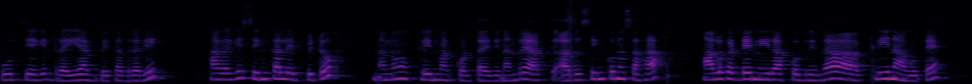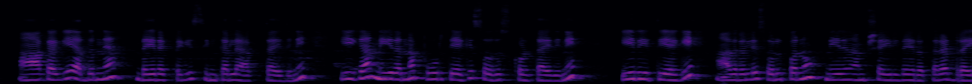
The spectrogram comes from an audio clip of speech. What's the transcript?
ಪೂರ್ತಿಯಾಗಿ ಡ್ರೈ ಆಗಬೇಕು ಅದರಲ್ಲಿ. ಹಾಗಾಗಿ ಸಿಂಕಲ್ಲಿ ಇಟ್ಬಿಟ್ಟು ನಾನು ಕ್ಲೀನ್ ಮಾಡ್ಕೊಳ್ತಾ ಇದ್ದೀನಿ. ಅಂದರೆ ಅದು ಸಿಂಕೂ ಸಹ ಆಲೂಗಡ್ಡೆ ನೀರು ಹಾಕೋದ್ರಿಂದ ಕ್ಲೀನ್ ಆಗುತ್ತೆ. ಹಾಗಾಗಿ ಅದನ್ನೇ ಡೈರೆಕ್ಟಾಗಿ ಸಿಂಕಲ್ಲೇ ಹಾಕ್ತಾ ಇದ್ದೀನಿ. ಈಗ ನೀರನ್ನು ಪೂರ್ತಿಯಾಗಿ ಸೋದಿಸ್ಕೊಳ್ತಾ ಇದ್ದೀನಿ. ಈ ರೀತಿಯಾಗಿ ಅದರಲ್ಲಿ ಸ್ವಲ್ಪನೂ ನೀರಿನ ಅಂಶ ಇಲ್ಲದೆ ಇರೋ ಥರ ಡ್ರೈ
